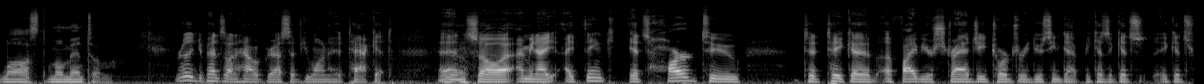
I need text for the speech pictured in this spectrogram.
lost momentum. It really depends on how aggressive you want to attack it. And yeah. so, I mean, I, I think it's hard to to take a, a five year strategy towards reducing debt because it gets it gets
